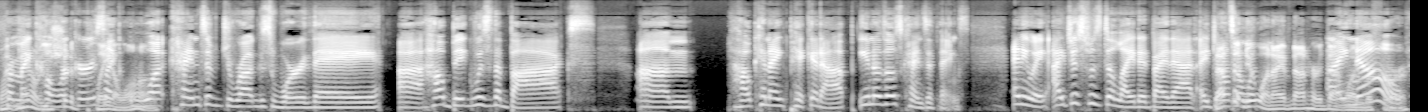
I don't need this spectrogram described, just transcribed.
Well, from my no, you should have coworkers, like along. what kinds of drugs were they? Uh, how big was the box? Um, how can I pick it up? You know, those kinds of things. Anyway, I just was delighted by that. I don't know. That's a new what- one. I have not heard that one. I know. before.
